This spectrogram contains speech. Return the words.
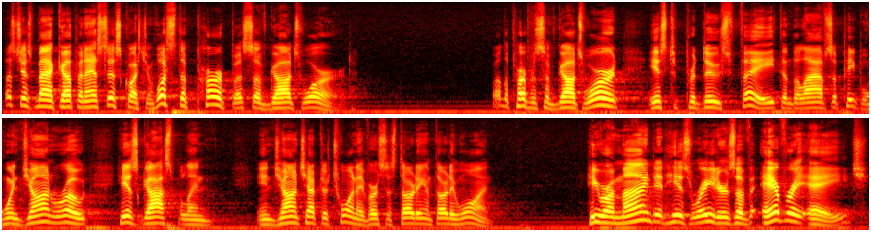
let's just back up and ask this question What's the purpose of God's Word? Well, the purpose of God's Word is to produce faith in the lives of people. When John wrote his gospel in, in John chapter 20, verses 30 and 31, he reminded his readers of every age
